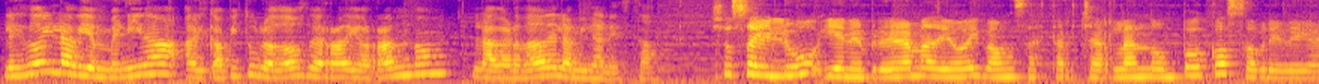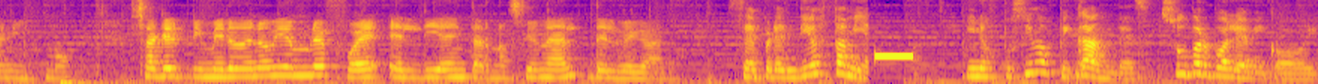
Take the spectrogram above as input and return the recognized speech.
les doy la bienvenida al capítulo 2 de Radio Random, La verdad de la milanesa. Yo soy Lu y en el programa de hoy vamos a estar charlando un poco sobre veganismo, ya que el primero de noviembre fue el Día Internacional del Vegano. Se prendió esta mierda y nos pusimos picantes, súper polémico hoy.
